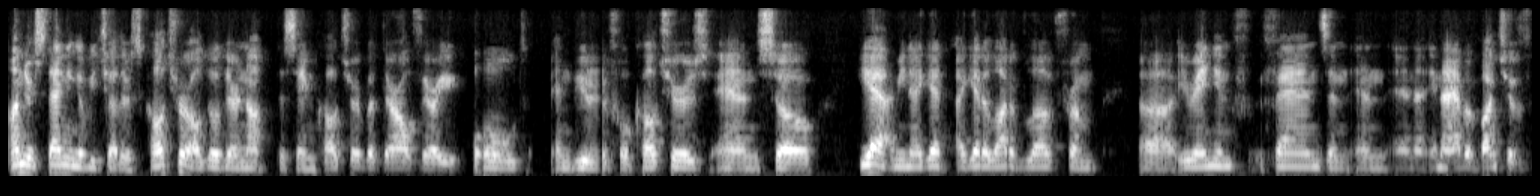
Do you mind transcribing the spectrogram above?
understanding of each other's culture, although they're not the same culture, but they're all very old and beautiful cultures. And so, yeah, I mean, I get I get a lot of love from uh, Iranian f- fans, and, and and and I have a bunch of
